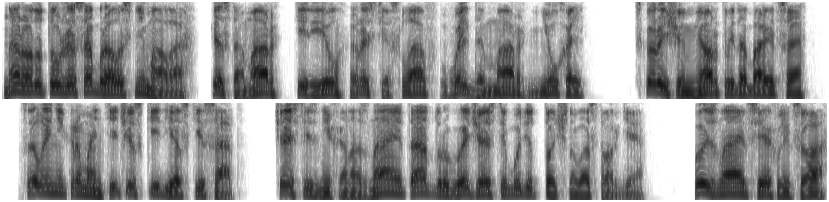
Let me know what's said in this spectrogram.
Народу-то уже собралось немало. Костомар, Кирилл, Ростислав, Вальдемар, Нюхаль. Скоро еще мертвый добавится. Целый некромантический детский сад. Часть из них она знает, а от другой части будет точно в восторге. Пусть знает всех в лицо.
